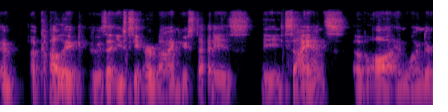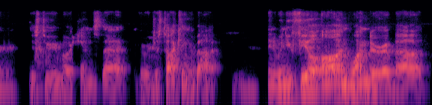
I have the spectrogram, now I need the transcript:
a, a colleague who's at UC Irvine who studies the science of awe and wonder, these two emotions that we were just talking about. And when you feel awe and wonder about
